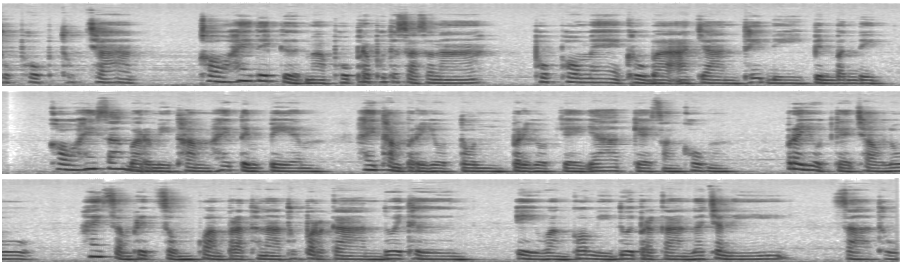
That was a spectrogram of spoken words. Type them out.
ทุกภพทุกชาติ ขอให้ได้เกิดมาพบพระพุทธศาสนา พบพ่อแม่ครูบาอาจารย์ที่ดีเป็นบัณฑิต ขอให้สร้างบารมีธรรมให้เต็มเปี่ยม ให้ทำประโยชน์ตน ประโยชน์แก่ญาติ แก่สังคม ประโยชน์แก่ชาวโลก ให้สำเร็จสมความปรารถนาทุกประการด้วยเทิน เอวังก็มีด้วยประการและชนี้ สาธุ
